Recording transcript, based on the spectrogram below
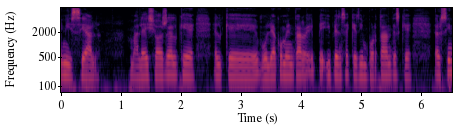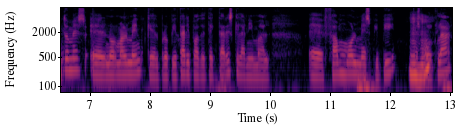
inicial. Vale? Això és el que, el que volia comentar i pense que és important, és que els símptomes eh, normalment que el propietari pot detectar és que l'animal eh, fa molt més pipí, que és Mhm. molt clar,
